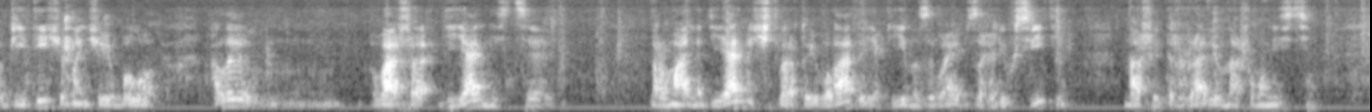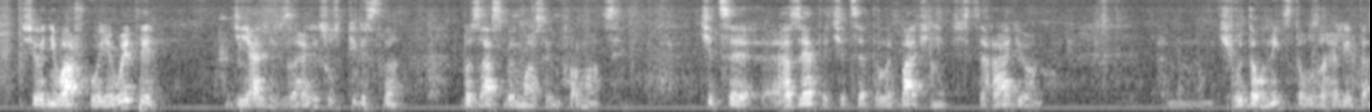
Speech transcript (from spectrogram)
обійти, щоб менше їх було. Але ваша діяльність це нормальна діяльність четвертої влади, як її називають взагалі в світі, в нашій державі, в нашому місті. Сьогодні важко уявити діяльність взагалі суспільства без засобів масової інформації. Чи це газети, чи це телебачення, чи це радіо, ем, чи видавництво взагалі там.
